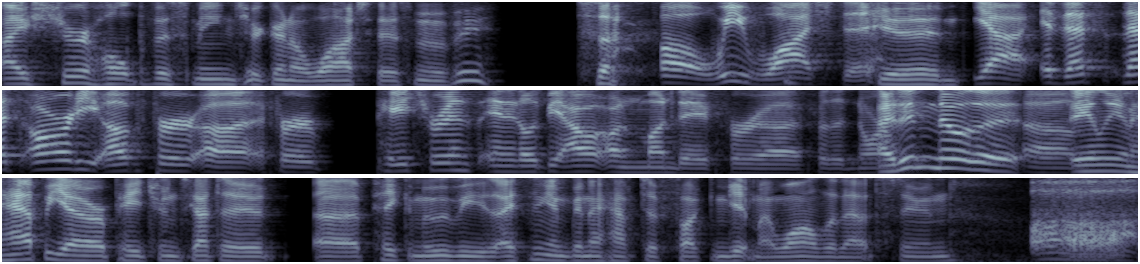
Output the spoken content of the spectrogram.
I sure hope this means you're gonna watch this movie. So Oh, we watched it. good. Yeah, that's that's already up for uh for patrons, and it'll be out on Monday for uh for the normies. I didn't know that Um, Alien Happy Hour patrons got to uh, pick movies. I think I'm gonna have to fucking get my wallet out soon. Oh,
